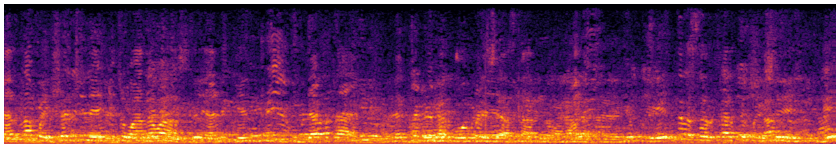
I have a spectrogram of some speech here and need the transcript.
त्यांना पैशाची नेहमीच वानवा असते आणि केंद्रीय विद्यापीठ आहे. त्यांच्याकडे भरपूर पैसे असतात. आणि केंद्र सरकारचे पैसे हे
